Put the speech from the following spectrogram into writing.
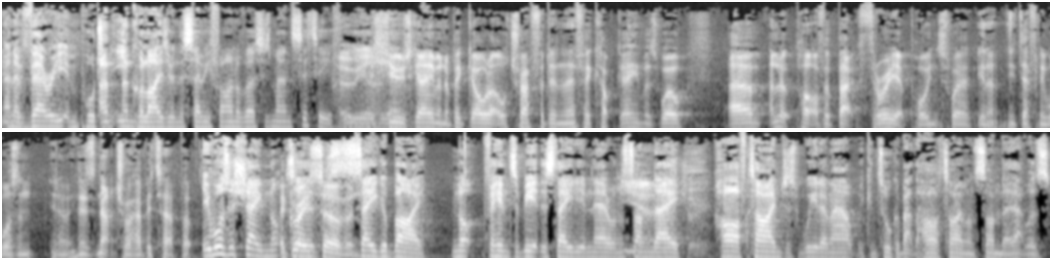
And know, a very important And- and- equaliser in the semi final versus Man City. A few Oh, yeah. ago. huge game and a big goal at Old Trafford in an FA Cup game as well. Um, and look, part of a back three at points where you know he definitely wasn't you know in his natural habitat. But It was a shame not A great to servant. say goodbye. Not for him to be at the stadium there on Yeah, Sunday, half time, just wheel him out. We can talk about the half time on Sunday. That was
